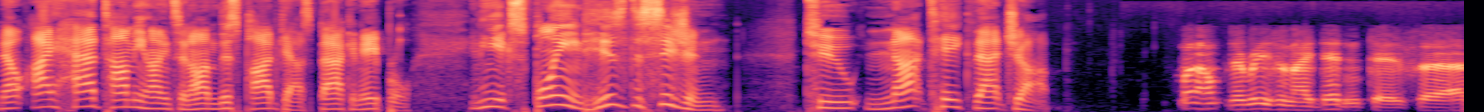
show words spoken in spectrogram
Now, I had Tommy Heinsohn on this podcast back in April, and he explained his decision to not take that job. Well, the reason I didn't is uh,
